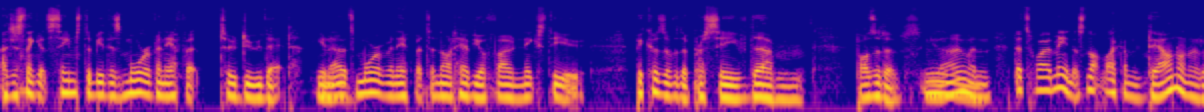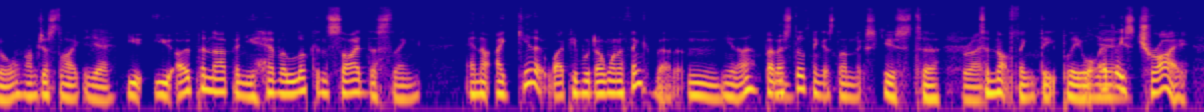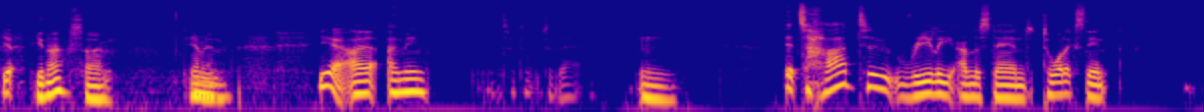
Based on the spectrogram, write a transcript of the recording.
I just think it seems to be there's more of an effort to do that. You know, Mm. it's more of an effort to not have your phone next to you because of the perceived um, positives. You know, Mm. and that's why I mean it's not like I'm down on it all. I'm just like Yeah. you you open up and you have a look inside this thing, and I, I get it why people don't want to think about it. Mm. You know, but I Mm. still think it's not an excuse to Right. to not think deeply or Yeah. at least try. Yep. You know, so yeah, man. Mm. Yeah, I I mean to talk to that. Mm. It's hard to really understand to what extent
